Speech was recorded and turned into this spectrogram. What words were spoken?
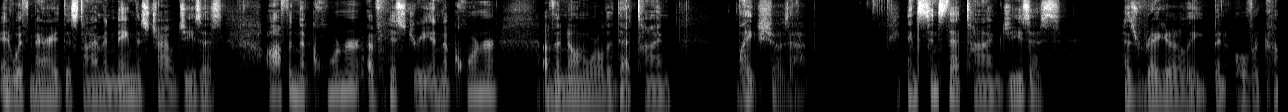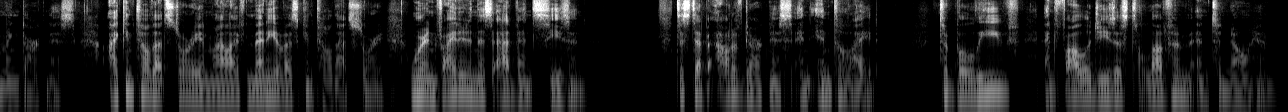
and with Mary at this time and name this child Jesus. Off in the corner of history, in the corner of the known world at that time, light shows up. And since that time, Jesus has regularly been overcoming darkness. I can tell that story in my life. Many of us can tell that story. We're invited in this Advent season to step out of darkness and into light, to believe and follow Jesus, to love him and to know him.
